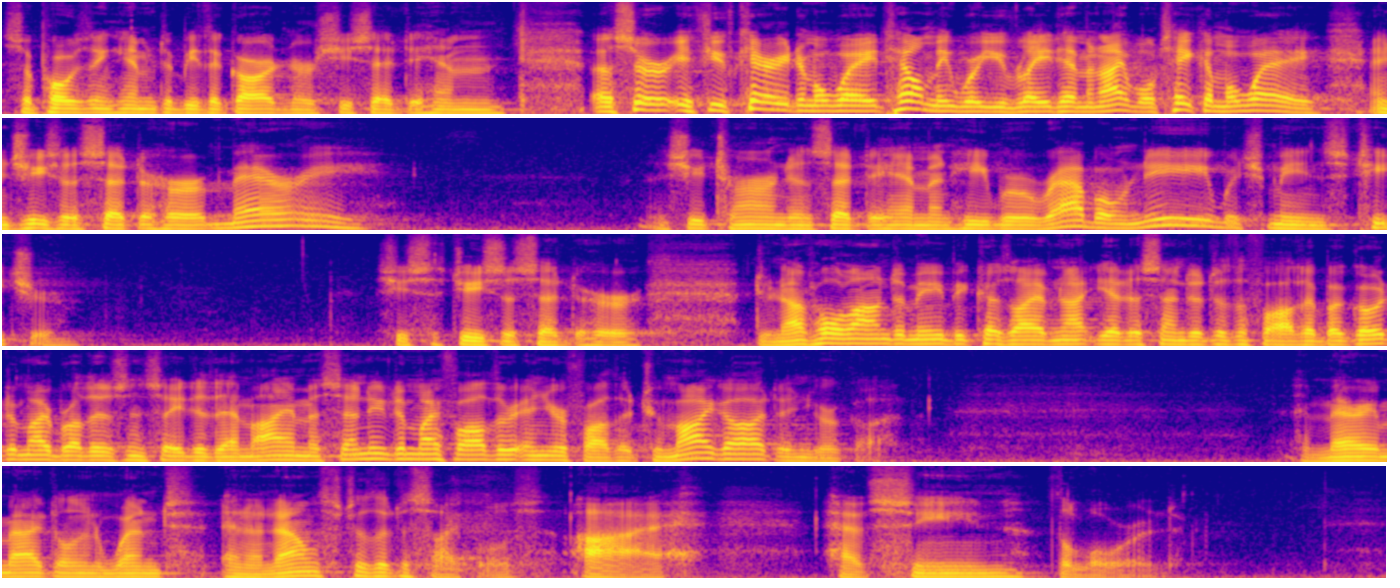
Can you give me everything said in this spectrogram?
Supposing him to be the gardener, she said to him, uh, Sir, if you've carried him away, tell me where you've laid him, and I will take him away. And Jesus said to her, Mary. And she turned and said to him in Hebrew, Rabboni, which means teacher. She, Jesus said to her, Do not hold on to me because I have not yet ascended to the Father, but go to my brothers and say to them, I am ascending to my Father and your Father, to my God and your God. And Mary Magdalene went and announced to the disciples, I have seen the Lord.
